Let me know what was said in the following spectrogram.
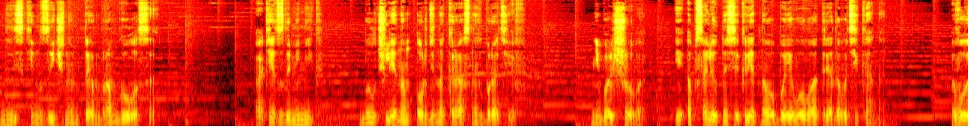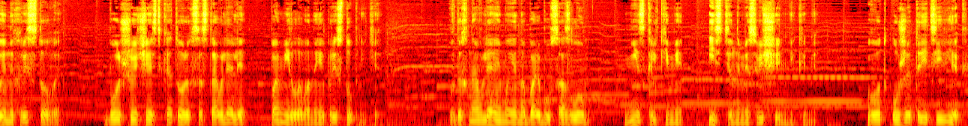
низким зычным тембром голоса. Отец Доминик был членом Ордена Красных Братьев, небольшого и абсолютно секретного боевого отряда Ватикана. Воины Христовы, большую часть которых составляли помилованные преступники, вдохновляемые на борьбу со злом несколькими истинными священниками. Вот уже третий век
